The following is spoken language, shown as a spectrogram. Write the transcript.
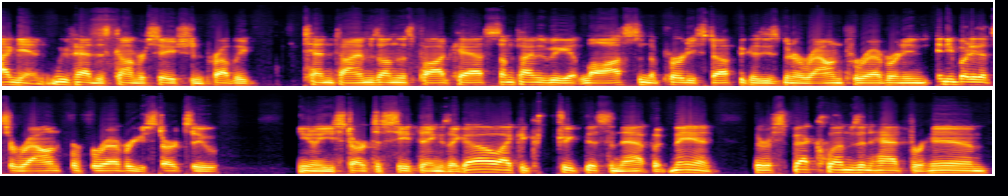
again, we've had this conversation probably ten times on this podcast. Sometimes we get lost in the Purdy stuff because he's been around forever. And anybody that's around for forever, you start to you know, you start to see things like, oh, I could critique this and that. But man, the respect Clemson had for him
